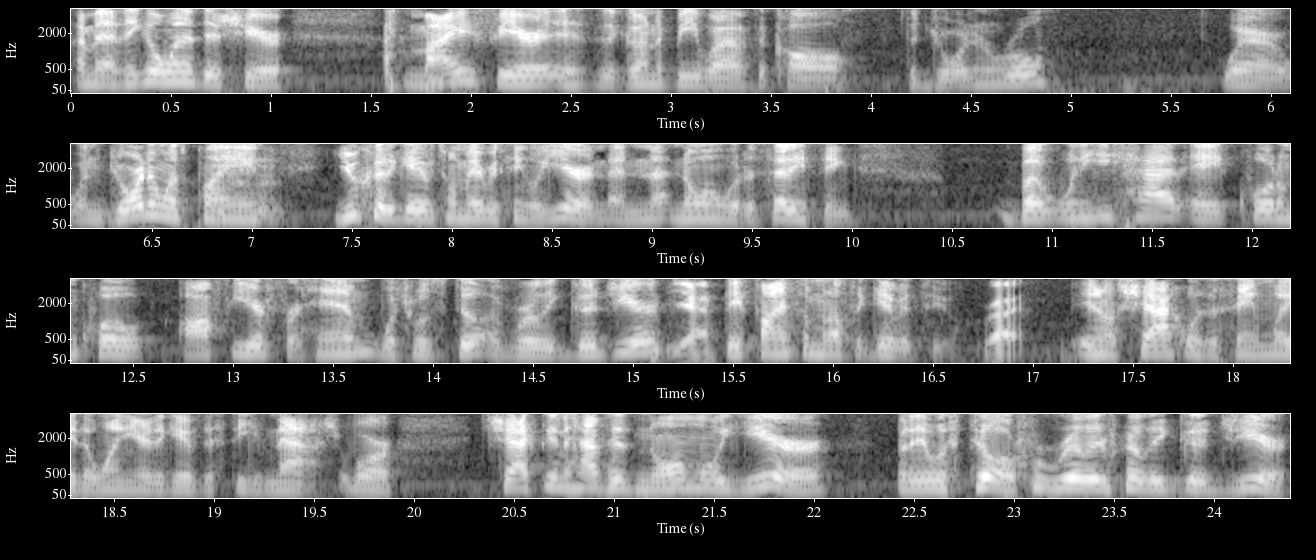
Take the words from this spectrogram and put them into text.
I mean, I think he'll win it this year. My fear is it going to be what I have to call the Jordan rule, where when Jordan was playing, you could have gave it to him every single year, and, and no one would have said anything. But when he had a quote unquote off year for him, which was still a really good year, Yeah. they find someone else to give it to. Right. You know, Shaq was the same way. The one year they gave to Steve Nash, or Shaq didn't have his normal year, but it was still a really, really good year.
